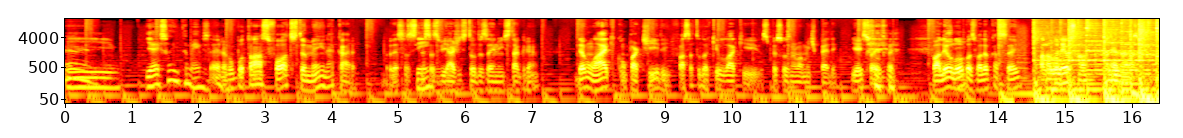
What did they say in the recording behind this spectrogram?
E, e é isso aí também. Já vou botar umas fotos também, né, cara? Dessas, dessas viagens todas aí no Instagram. Dê um like, compartilhe, faça tudo aquilo lá que as pessoas normalmente pedem. E é isso aí, velho. Valeu, Sim. Lobas, valeu, Caçanho. Falou, Valeu. pessoal. É nóis.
